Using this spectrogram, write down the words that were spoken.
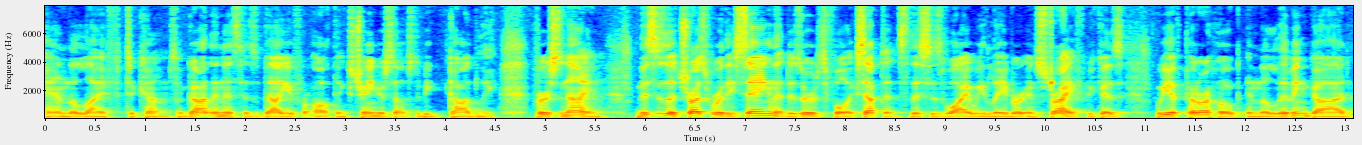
and the life to come. So, godliness has value for all things. Train yourselves to be godly. Verse 9 This is a trustworthy saying that deserves full acceptance. This is why we labor and strife, because we have put our hope in the living God,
